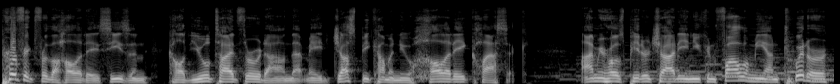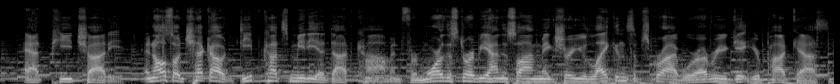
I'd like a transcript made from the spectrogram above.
perfect for the holiday season, called Yuletide Throwdown, that may just become a new holiday classic. I'm your host, Peter Csathy, and you can follow me on Twitter at pcsathy. And also check out deepcutsmedia.com. And for more of the story behind the song, make sure you like and subscribe wherever you get your podcasts.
